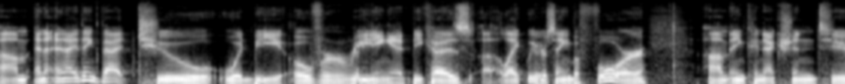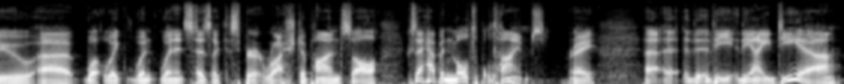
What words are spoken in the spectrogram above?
Um, and, and I think that too would be overreading it because, uh, like we were saying before, um, in connection to uh, what like when when it says like the spirit rushed upon Saul because that happened multiple times, right? Uh, the, the the idea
